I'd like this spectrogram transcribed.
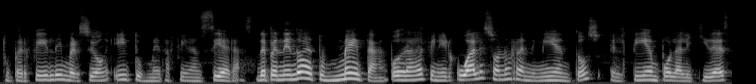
tu perfil de inversión y tus metas financieras. Dependiendo de tus metas, podrás definir cuáles son los rendimientos, el tiempo, la liquidez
